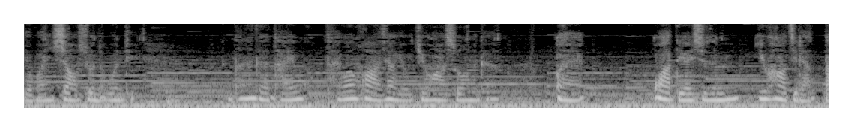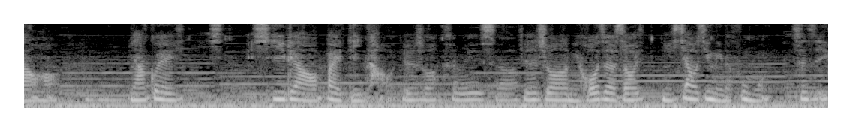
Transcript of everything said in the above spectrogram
有关孝顺的问题。他那个台台湾话好像有一句话说那个，哇，第二时阵又好这两刀哈，牙贵西料拜低头，就是说什么意思啊？就是说你活着的时候，你孝敬你的父母，甚至一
